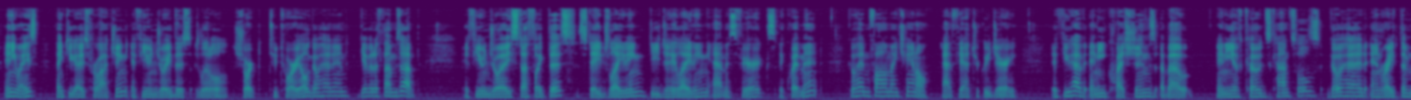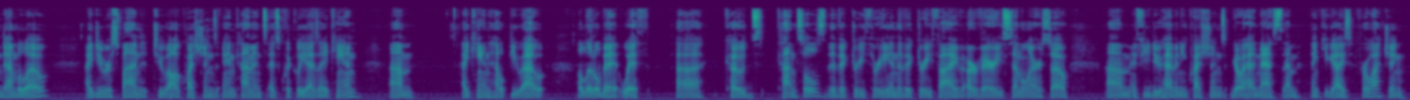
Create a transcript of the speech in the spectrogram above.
Anyways, thank you guys for watching. If you enjoyed this little short tutorial, go ahead and give it a thumbs up. If you enjoy stuff like this, stage lighting, DJ lighting, atmospherics, equipment, go ahead and follow my channel at Theatrically Jerry. If you have any questions about any of Code's consoles, go ahead and write them down below. I do respond to all questions and comments as quickly as I can. Um, I can help you out a little bit with uh, codes consoles. The Victory 3 and the Victory 5 are very similar, so um, if you do have any questions, go ahead and ask them. Thank you guys for watching.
